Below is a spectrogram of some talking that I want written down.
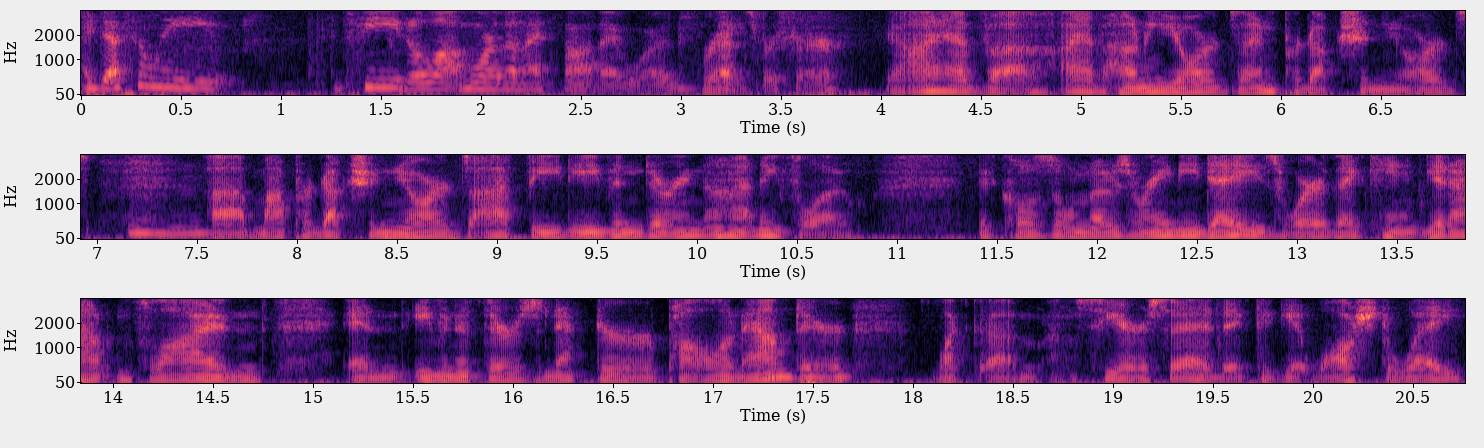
I definitely feed a lot more than I thought I would. Right. That's for sure. Yeah, I have uh, I have honey yards and production yards. Uh, my production yards I feed even during the honey flow, because on those rainy days where they can't get out and fly, and and even if there's nectar or pollen out there, like um, Sierra said, it could get washed away.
